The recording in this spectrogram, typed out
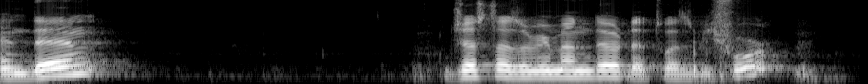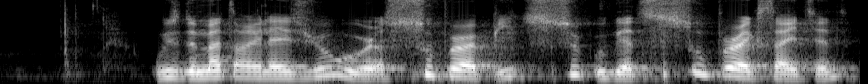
And then, just as a reminder that was before, with the materialize view, we were super happy, su we get super excited,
